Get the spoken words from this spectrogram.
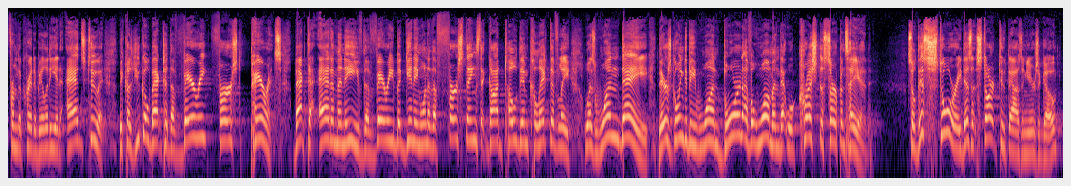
from the credibility, it adds to it because you go back to the very first parents, back to Adam and Eve, the very beginning, one of the first things that God told them collectively was one day there's going to be one born of a woman that will crush the serpent's head. So this story doesn't start 2,000 years ago.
